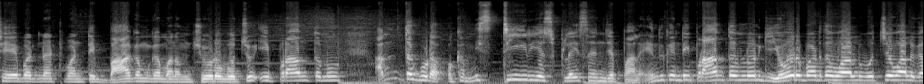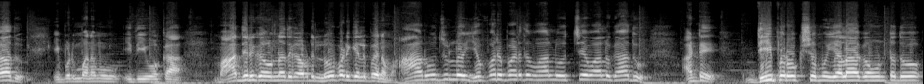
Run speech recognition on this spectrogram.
చేయబడినటువంటి భాగంగా మనం చూడవచ్చు. ఈ ప్రాంతము అంతా కూడా ఒక మిస్టీరియస్ ప్లేస్ అని చెప్పాలి. ఎందుకంటే ఈ ప్రాంతంలోనికి ఎవరు పడితే వాళ్ళు వచ్చేవాళ్ళు కాదు. ఇప్పుడు మనము ఇది ఒక మాదిరిగా ఉన్నది కాబట్టి లోపలికి వెళ్ళిపోయినాం ఆ రోజుల్లో ఎవరు పడితే వాళ్ళు వచ్చేవాళ్ళు కాదు. అంటే దీపవృక్షము ఎలాగ ఉంటుందో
